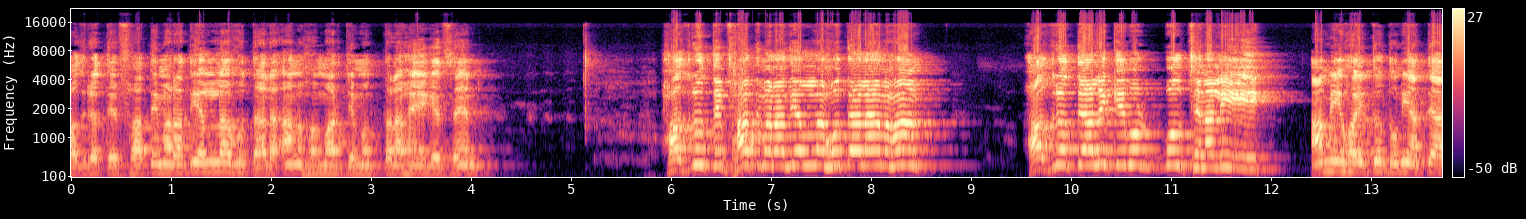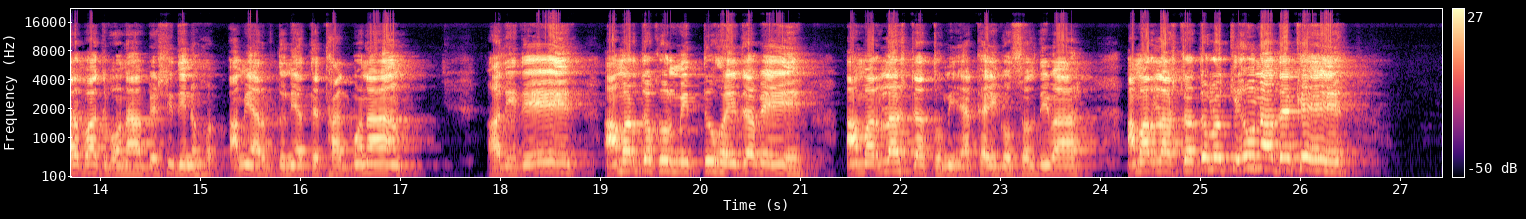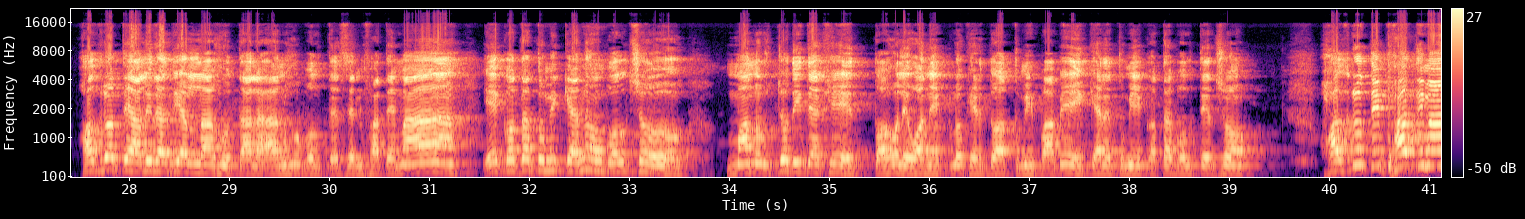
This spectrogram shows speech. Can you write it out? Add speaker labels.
Speaker 1: হজরতে ফাতেমা রাদি আল্লাহ তালা আনহমার যে মোত্তালা হয়ে গেছেন। হজরতে ফাতেমা রাদি আল্লাহ তালা আনহা হজরতে আলীকে বল- বলছেন, আলী, আমি হয়তো দুনিয়াতে আর বাঁচব না, বেশি দিন আমি আর দুনিয়াতে থাকব না। আলী রে, আমার যখন মৃত্যু হয়ে যাবে, আমার লাশটা তুমি একাই গোসল দিবা। আমার লাশটা যেন কেউ না দেখে হজরতে আলী রাজি আল্লাহ তালা আনহু বলতেছেন, ফাতেমা, এ কথা তুমি কেন বলছো? মানুষ যদি দেখে, তাহলে অনেক লোকের দোয়া তুমি পাবে। কেন তুমি এ কথা বলতেছ? হজরতে ফাতেমা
